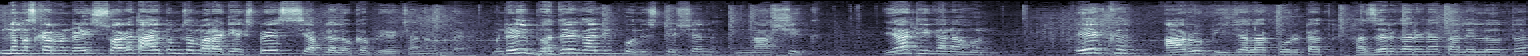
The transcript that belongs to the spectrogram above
नमस्कार मंडळी स्वागत आहे तुमचं मराठी एक्सप्रेस या आपल्या लोकप्रिय चॅनलमध्ये. मंडळी भद्रकाली पोलीस स्टेशन नाशिक या ठिकाणाहून एक आरोपी ज्याला कोर्टात हजर करण्यात आलेलं होतं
